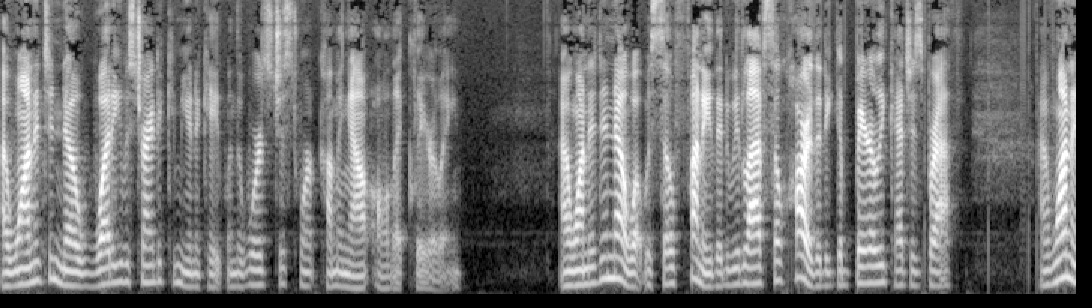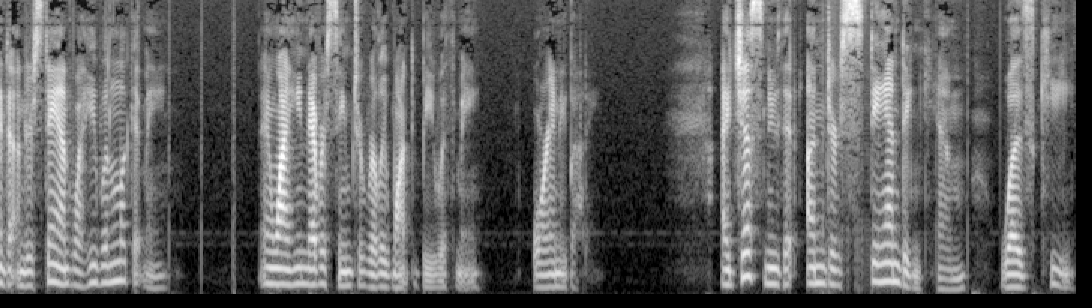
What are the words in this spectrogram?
I wanted to know what he was trying to communicate when the words just weren't coming out all that clearly. I wanted to know what was so funny that he would laugh so hard that he could barely catch his breath. I wanted to understand why he wouldn't look at me and why he never seemed to really want to be with me or anybody. I just knew that understanding him was key.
